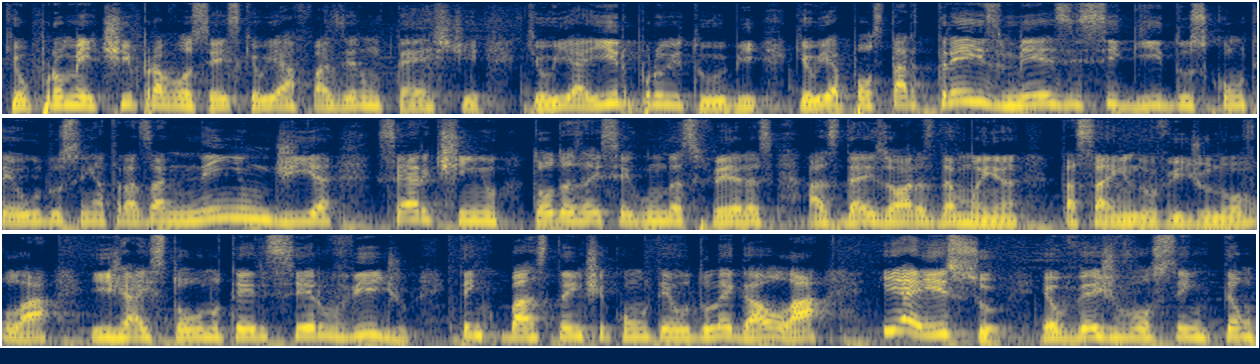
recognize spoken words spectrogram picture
que eu prometi para vocês que eu ia fazer um teste, que eu ia ir pro YouTube, que eu ia postar três meses seguidos conteúdo sem atrasar nenhum dia, certinho, todas as segundas-feiras, às 10 horas da manhã, tá saindo vídeo novo lá e já estou no terceiro vídeo. Tem bastante conteúdo legal lá. E é isso. Eu vejo você então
